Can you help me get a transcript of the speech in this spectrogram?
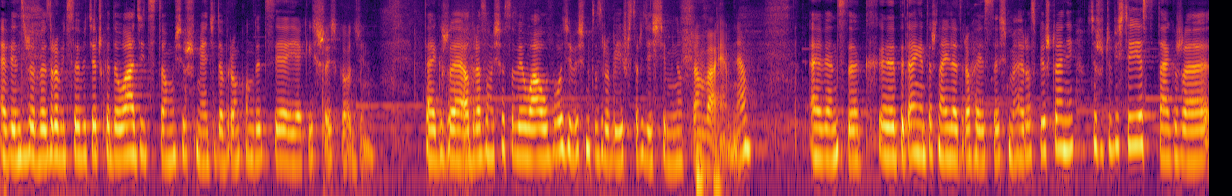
E, więc żeby zrobić sobie wycieczkę do Ładzic, to musisz mieć dobrą kondycję i jakieś 6 godzin. Także od razu myślę sobie, wow, w Łodzi byśmy to zrobili w 40 minut tramwajem, nie? E, więc tak, e, pytanie też na ile trochę jesteśmy rozpieszczeni. Chociaż oczywiście jest tak, że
